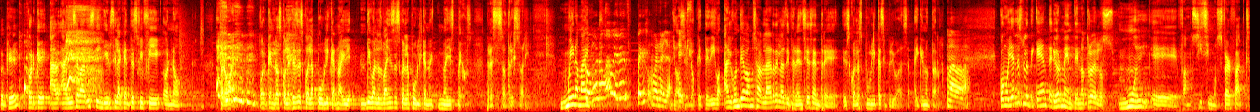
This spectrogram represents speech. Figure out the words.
¿Ok? Porque ahí se va a distinguir si la gente es fifi o no. Pero bueno, porque en los colegios de escuela pública no hay, digo, en los baños de escuela pública no hay, no hay espejos. Pero esa es otra historia. Mira, Mike. ¿Cómo no va a haber espejo? Bueno, ya. Yo Ex. sé lo que te digo. Algún día vamos a hablar de las diferencias entre escuelas públicas y privadas. Hay que notarlo. Va, va, va. Como ya les platiqué anteriormente en otro de los muy eh, famosísimos Fair Facts,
